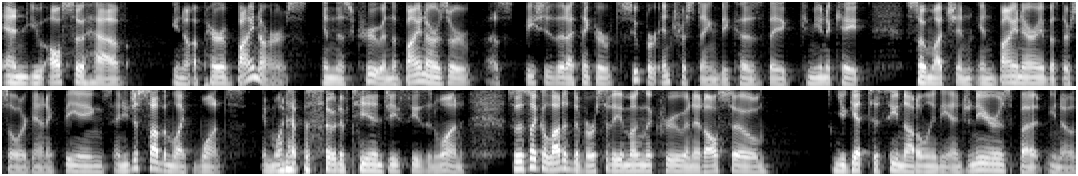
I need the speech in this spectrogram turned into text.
and you also have you know a pair of Bynars in this crew and the Bynars are a species that i think are super interesting because they communicate so much in, in binary but they're still organic beings and you just saw them like once in one episode of tng season one. So there's like a lot of diversity among the crew and it also you get to see not only the engineers but you know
